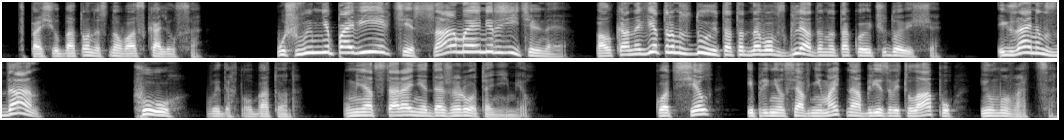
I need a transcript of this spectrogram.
— спросил Батон и снова оскалился. «Уж вы мне поверьте, самое омерзительное. Полкана ветром сдует от одного взгляда на такое чудовище. Экзамен сдан!» «Фу!» — выдохнул Батон. «У меня от старания даже рота не имел». Кот сел и принялся внимательно облизывать лапу и умываться.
